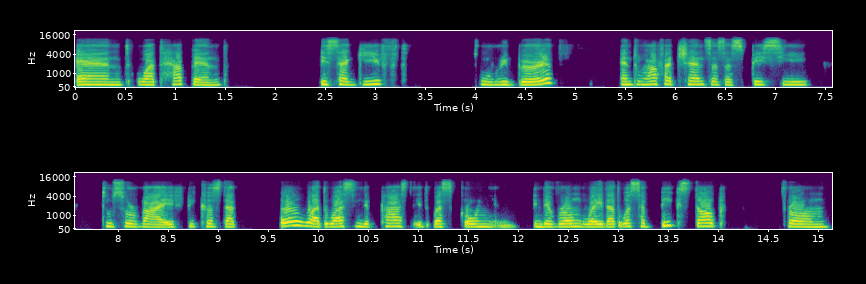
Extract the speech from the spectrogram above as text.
And what happened is a gift to rebirth and to have a chance as a species to survive because that all what was in the past, it was going in, in the wrong way. That was a big stop from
